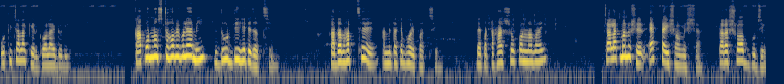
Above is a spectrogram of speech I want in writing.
অতি চালাকের গলায় দড়ি। কাপড় নষ্ট হবে বলে আমি দূর দিয়ে হেঁটে যাচ্ছি। কাদা ভাবছে, আমি তাকে ভয় পাচ্ছি। ব্যাপারটা হাস্যকর না ভাই? চালাক মানুষের একটাই সমস্যা, তারা সব বুঝে।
